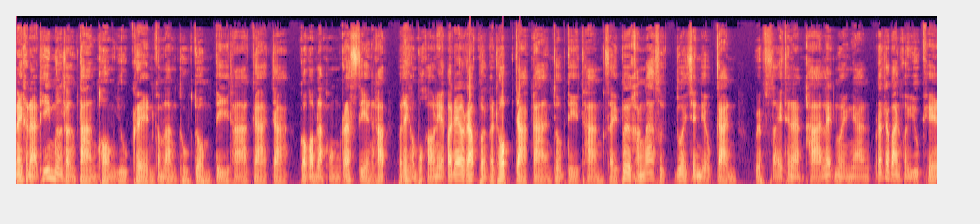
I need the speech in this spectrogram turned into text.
ในขณะที่เมืองต่างๆ ของยูเครนกำลังถูกโจมตีทางอากาศจากกองกำลังของรัสเซียนะครับ ประเทศของพวกเขาเนี่ยก็ได้รับผลกระทบจากการโจมตีทางไซเบอร์ครั้งล่าสุดด้วยเช่นเดียวกัน เว็บไซต์ธนาคารและหน่วยงานรัฐบาลของยูเครน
